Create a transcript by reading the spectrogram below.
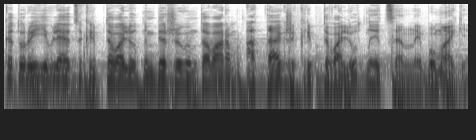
которые являются криптовалютным биржевым товаром, а также криптовалютные ценные бумаги.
